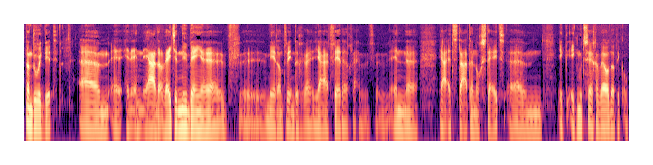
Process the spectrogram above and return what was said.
dan doe ik dit. Um, en, en, en, ja, dan weet je, nu ben je uh, meer dan twintig jaar verder. En uh, ja, het staat er nog steeds. Um, ik, ik moet zeggen wel dat ik op,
